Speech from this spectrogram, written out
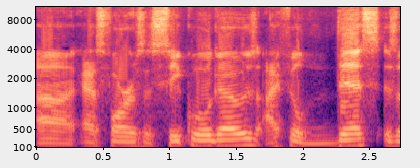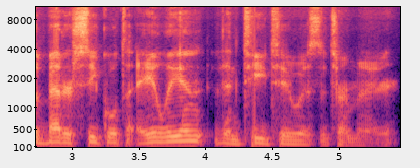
uh, as far as the sequel goes, I feel this is a better sequel to Alien than T2 is the Terminator.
